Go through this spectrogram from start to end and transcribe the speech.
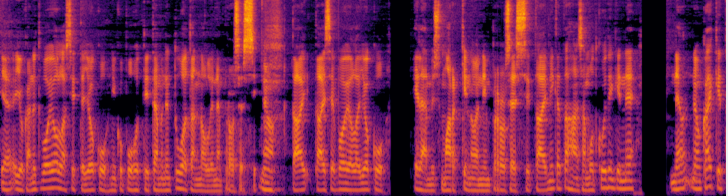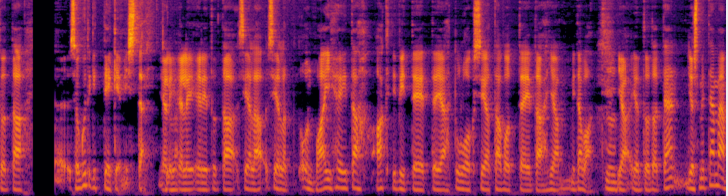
Ja, joka nyt voi olla sitten joku, niin kuin puhuttiin, tämmöinen tuotannollinen prosessi. Tai, tai se voi olla joku elämysmarkkinoinnin prosessi tai mikä tahansa, mutta kuitenkin ne ne on, ne on kaikki tota, se on kuitenkin tekemistä. Eli, eli, eli tota, siellä, siellä on vaiheita, aktiviteetteja, tuloksia, tavoitteita ja mitä vaan. Mm. Ja, ja tota, tämän, jos me tämä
